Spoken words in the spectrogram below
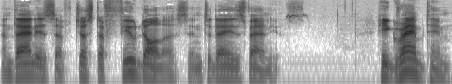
and that is of just a few dollars in today's values. He grabbed him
